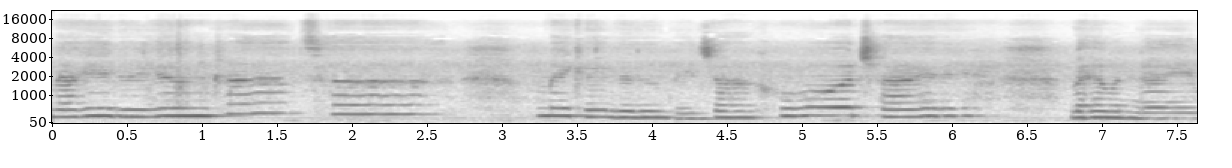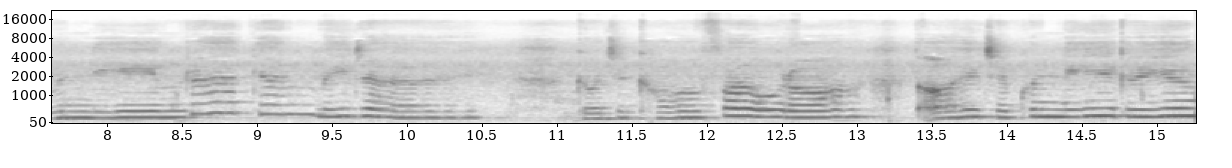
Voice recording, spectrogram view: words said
ไหนก็ยังรักเธอ ไม่เคยลืมไปจากหัวใจ แม้วันไหนวันนี้ยังรักกันไม่ได้ ก็จะขอเฝ้ารอ ต่อให้เจ็บคนนี้ก็ยัง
